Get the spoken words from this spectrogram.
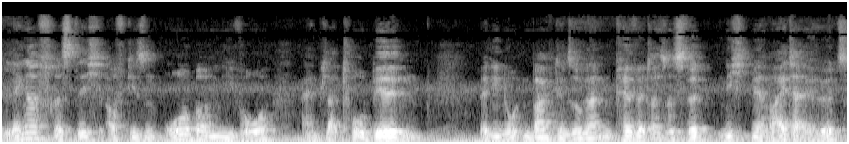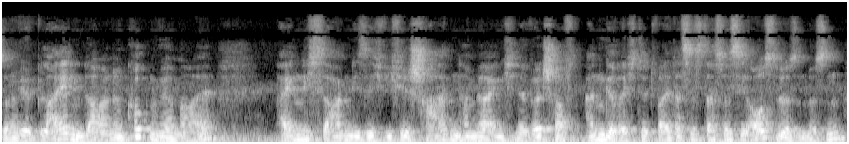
längerfristig auf diesem oberen Niveau ein Plateau bilden, wenn die Notenbank den sogenannten Pivot, also es wird nicht mehr weiter erhöht, sondern wir bleiben da und dann gucken wir mal, eigentlich sagen die sich, wie viel Schaden haben wir eigentlich in der Wirtschaft angerichtet, weil das ist das, was sie auslösen müssen.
